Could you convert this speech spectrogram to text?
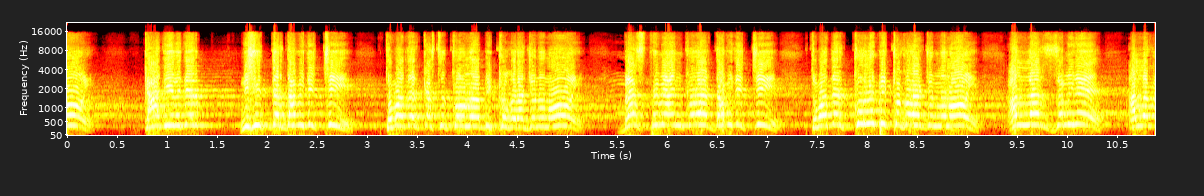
নয়। কাদিনীদের নিষিদ্ধের দাবি দিচ্ছি। তোমাদের কাছে করুণা ভিক্ষা করার জন্য নয়। ব্লাসফেমি আইন করার দাবি দিচ্ছি। তোমাদের করুণা ভিক্ষা করার জন্য নয়। আল্লাহর জমিনে, আল্লাহর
